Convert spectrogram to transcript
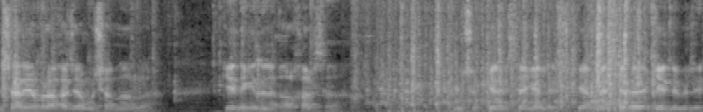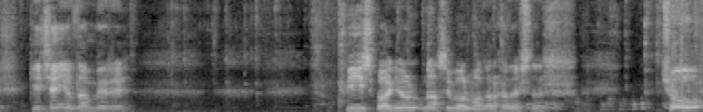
Dışarıya bırakacağım uçanlarla. Kendi kendine kalkarsa, uçup gelirse gelir, gelmezse de kendi bilir. Geçen yıldan beri bir İspanyol nasip olmadı arkadaşlar. Çoğu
